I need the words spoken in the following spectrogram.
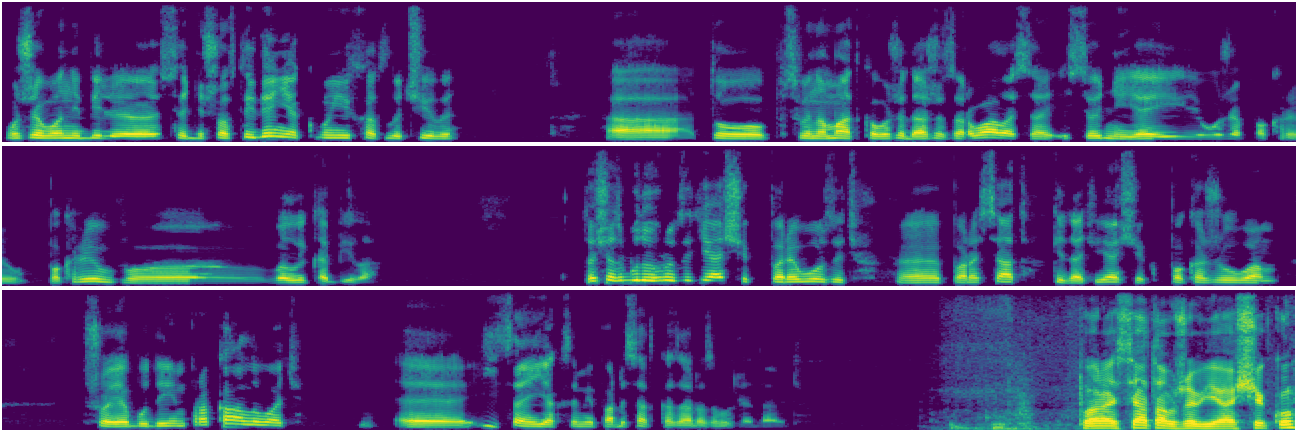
Уже вони біля сьогодні шостий день, як ми їх відлучили. То свиноматка вже даже зарвалася, і сьогодні я її вже покрив. Покрив е, велика біла. То зараз буду грузити ящик, перевозити е, поросят, вкидати в ящик, покажу вам, що я буду їм прокалувати. Е, і це, як самі поросятка зараз виглядають. Поросята вже в ящику.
